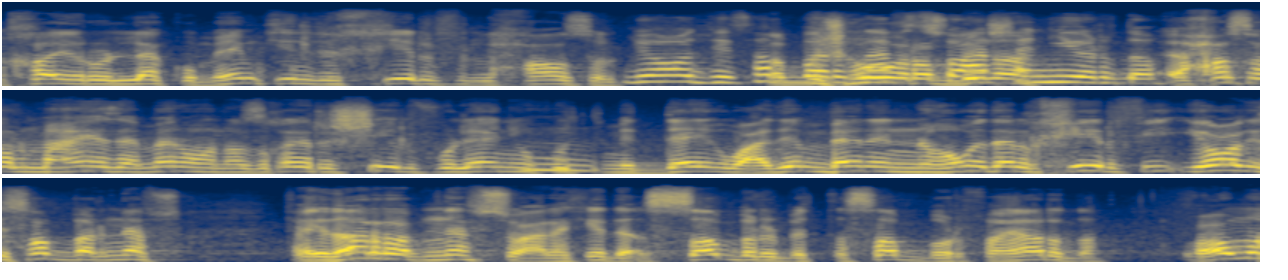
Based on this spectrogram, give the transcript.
خير لكم. يمكن الخير في الحاصل يقعد طب يصبر نفسه ربنا عشان يرضى. حصل معايا زمان وأنا صغير الشيء الفلاني وكنت متضايق وبعدين بان إن هو ده الخير فيه. يقعد يصبر نفسه. فيدرب نفسه على كده. الصبر بالتصبر فيرضى. وعمر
